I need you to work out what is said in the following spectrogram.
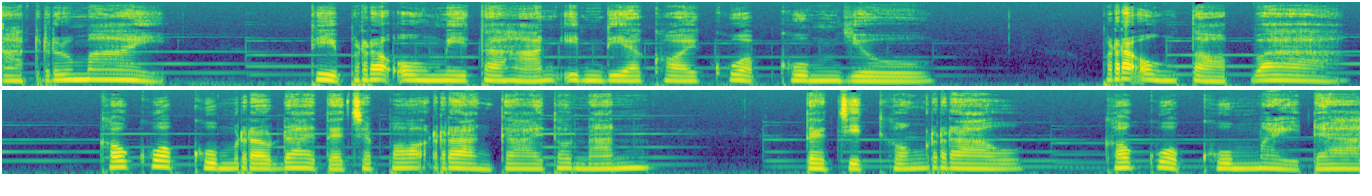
อัดหรือไม่ ที่พระองค์มีทหารอินเดียคอยควบคุมอยู่ พระองค์ตอบว่า เขาควบคุมเราได้แต่เฉพาะร่างกายเท่านั้น แต่จิตของเราเขาควบคุมไม่ได้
